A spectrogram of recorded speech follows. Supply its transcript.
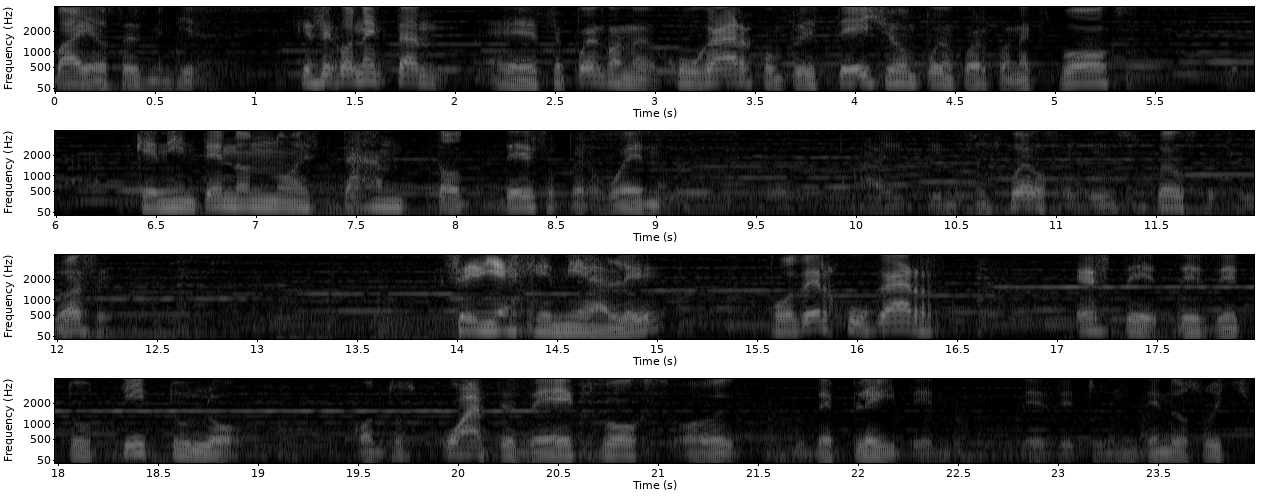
Vaya, ustedes me entienden. Que se conectan, eh, se pueden jugar con PlayStation, pueden jugar con Xbox, que Nintendo no es tanto de eso, pero bueno, ahí tiene sus juegos, ahí tiene sus juegos que sí lo hace. Sería genial, ¿eh? Poder jugar este desde tu título con tus cuates de Xbox o de, Play desde tu Nintendo Switch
